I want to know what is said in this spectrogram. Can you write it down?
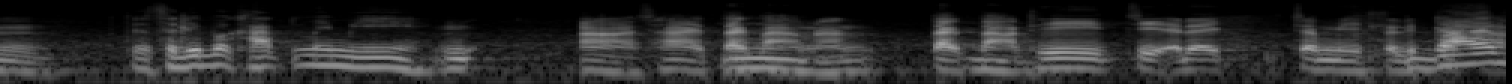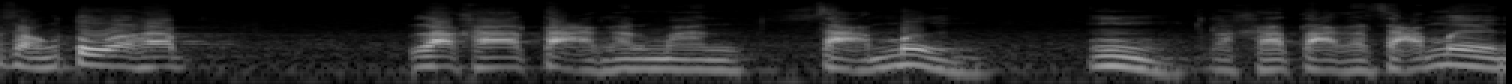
อืม แต่สลิปเปอร์คัตไม่มี อ่าใช่ แตกต่างนั้น แตกต่างที่ GSX จะมี slipper ได้ cut ทั้งสองตัวครับ ราคาต่างกันประมาณสามหมื่นอืมราคาต่างกันสามหมื่น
